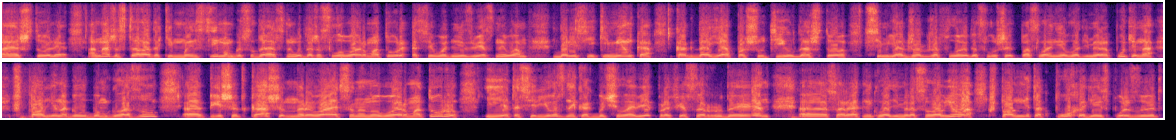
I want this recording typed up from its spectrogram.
уголовная, что ли, она же стала таким мейнстримом государственным. Вот даже слово «арматура» сегодня известный вам Борис Якименко, когда я пошутил, да, что семья Джорджа Флойда слушает послание Владимира Путина, вполне на голубом глазу э, пишет Кашин, нарывается на новую арматуру, и это серьезный как бы человек, профессор РУДН, э, соратник Владимира Соловьева, вполне так походя использует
